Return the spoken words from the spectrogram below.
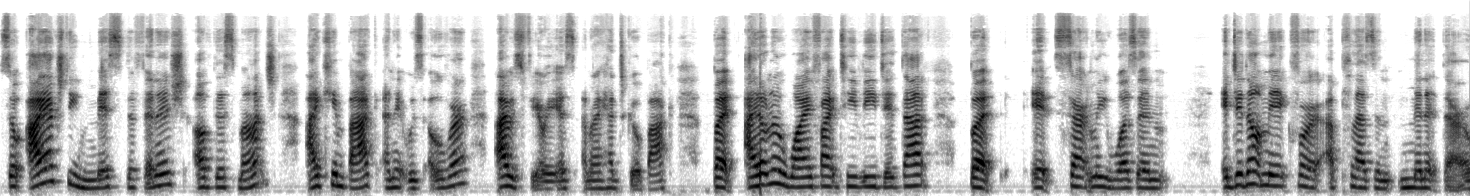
So i actually missed the finish of this match. I came back and it was over. I was furious and i had to go back. But i don't know why fight tv did that but it certainly wasn't it did not make for a pleasant minute there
